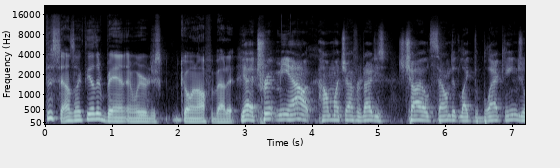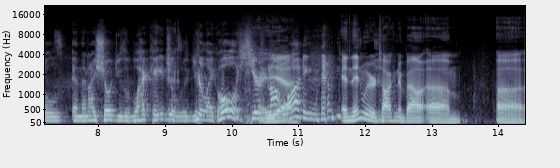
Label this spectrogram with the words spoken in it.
this sounds like the other band, and we were just going off about it. Yeah, it tripped me out how much Aphrodite's child sounded like the Black Angels, and then I showed you the Black Angels, and you're like, "Holy, you're not Yeah. lying, man." And then we were talking about um, uh, uh,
